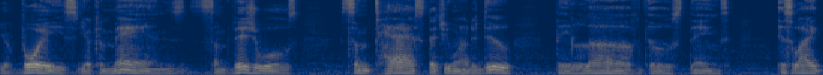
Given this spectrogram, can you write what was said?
your voice, your commands, some visuals, some tasks that you want her to do. They love those things. It's like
